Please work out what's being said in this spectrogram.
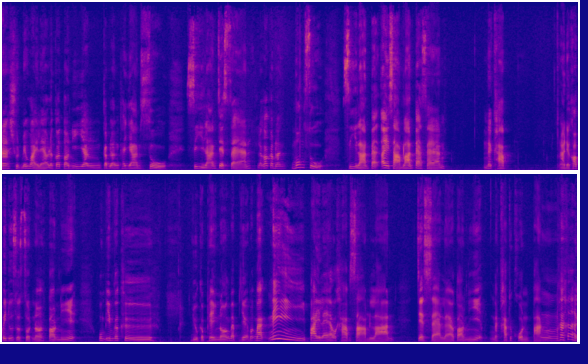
นะฉุดไม่ไหวแล้ว แล้วก็ตอนนี้ยังกำลังทะยานสู่4ล้าน7แสนแล้วก็กำลังมุ่งสู่4ล้าน8ไอ้3ล้าน8แสนนะครับอะเดี๋ยวเข้าไปดูสดๆเนาะตอนนี้อุ้มอิมก็คืออยู่กับเพลงน้องแบบเยอะมากๆ นี่ไปแล้วครับ 3 ล้าน7แสนแล้วตอนนี้นะครับทุกคนปังมาก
